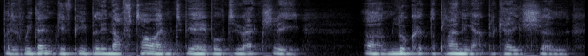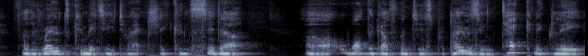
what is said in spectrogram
but if we don't give people enough time to be able to actually um, look at the planning application, for the roads committee to actually consider uh, what the government is proposing technically,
